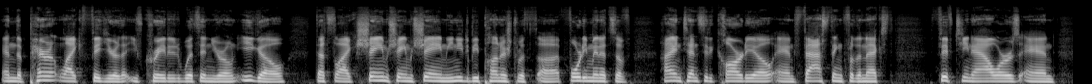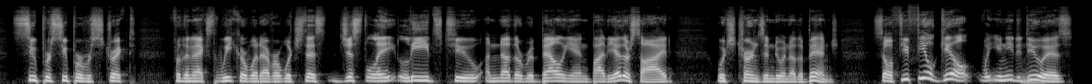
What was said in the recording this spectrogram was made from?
and the parent like figure that you've created within your own ego that's like shame shame shame. You need to be punished with uh, 40 minutes of high intensity cardio and fasting for the next 15 hours and super super restrict for the next week or whatever which this just leads to another rebellion by the other side which turns into another binge. So if you feel guilt what you need to do is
